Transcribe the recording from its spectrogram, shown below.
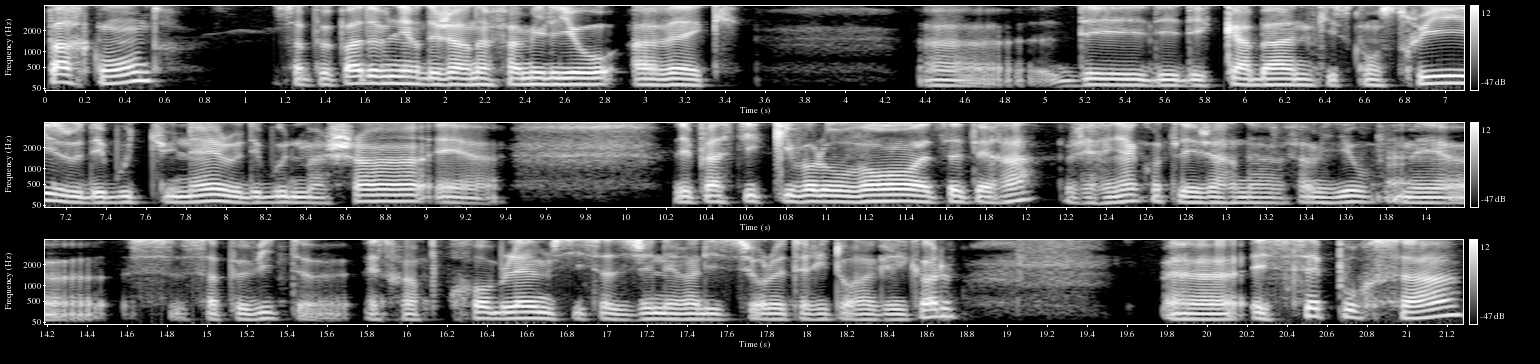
Par contre, ça peut pas devenir des jardins familiaux avec euh, des, des- des cabanes qui se construisent ou des bouts de tunnels ou des bouts de machin et euh, des plastiques qui volent au vent, etc. J'ai rien contre les jardins familiaux, Ouais. mais euh, ça peut vite être un problème si ça se généralise sur le territoire agricole. Et c'est pour ça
